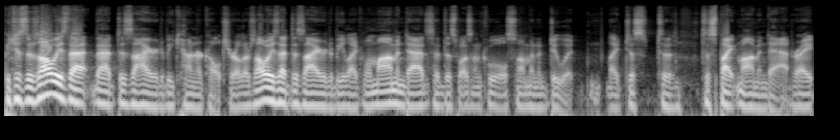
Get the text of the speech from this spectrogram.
because there's always that that desire to be countercultural. There's always that desire to be like, well, mom and dad said this wasn't cool, so I'm going to do it, like just to to spite mom and dad, right?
